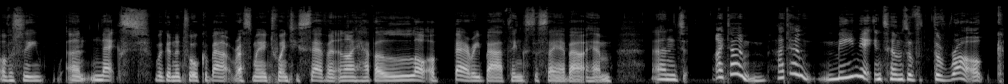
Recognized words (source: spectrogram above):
obviously uh, next we're going to talk about WrestleMania 27, and I have a lot of very bad things to say about him, and I don't, I don't mean it in terms of The Rock.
